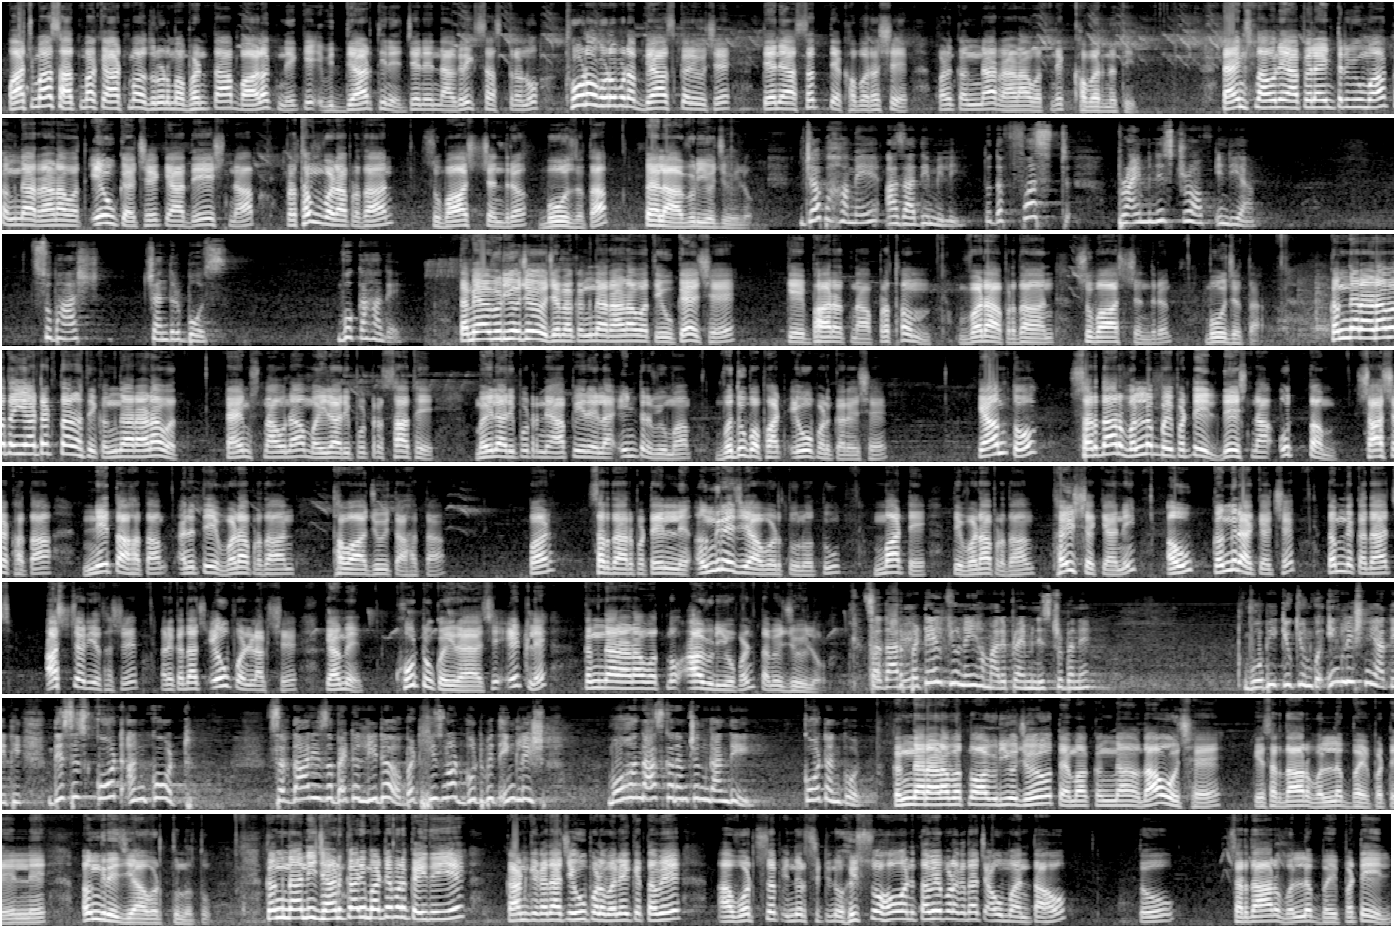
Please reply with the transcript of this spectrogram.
પાંચમા, સાતમા કે આઠમા ધોરણમાં ભણતા બાળકને કે વિદ્યાર્થીને જેને નાગરિક શાસ્ત્રનો થોડો ઘણો પણ અભ્યાસ કર્યો છે તેને આ સત્ય ખબર હશે, પણ કંગના રાણાવતને ખબર નથી. ટાઈમ્સ નાવને આપેલા ઇન્ટરવ્યૂમાં કંગના રાણાવત એવું કહે છે કે આ દેશના પ્રથમ વડાપ્રધાન સુભાષચંદ્ર બોઝ હતા. પહેલાં આ વીડિયો જોઈ લો. जब हमें आज़ादी मिली तो the first prime minister of India Subhash Chandra Bose वो कहाँ गए તમે આ વિડીયો જોયો જેમાં કંગના રાણાવત એવું કહે છે કે ભારતના પ્રથમ વડાપ્રધાન સુભાષચંદ્ર બોઝ હતા કંગના રાણાવત અહીંયા અટકતા નથી કંગના રાણાવત ટાઈમ્સ નાવના મહિલા રિપોર્ટર સાથે મહિલા રિપોર્ટરને આપી રહેલા ઇન્ટરવ્યૂમાં વધુ બફાટ એવો પણ કરે છે કે આમ તો સરદાર વલ્લભભાઈ પટેલ દેશના ઉત્તમ શાસક હતા નેતા હતા અને તે વડાપ્રધાન થવા જોઈતા હતા. પણ સરદાર પટેલને અંગ્રેજી આવડતું નહોતું માટે તે વડાપ્રધાન થઈ શક્યા નહીં. આવું કંગના કહે છે. તમને કદાચ આશ્ચર્ય થશે અને કદાચ એવું પણ લાગશે કે અમે ખોટું કહી રહ્યા છીએ એટલે કંગના રાણાવતનો આ વીડિયો પણ તમે જોઈ લો. સરદાર પટેલ ક્યુ નહીં હમારે પ્રાઇમ મિનિસ્ટર બને? वो भी क्योंकि उनको इंग्लिश नहीं आती थी this is quote unquote Sardar is a better leader but he is not good with English Mohandas Karamchand Gandhi quote unquote Kangana રાણાવતનો આ વિડીયો જોયો તેમાં કંગનાનો દાવો છે કે સરદાર વલ્લભભાઈ પટેલને અંગ્રેજી આવડતું નહોતું કંગનાની જાણકારી માટે પણ કહી દઈએ કારણ કે કદાચ એવું પણ બને કે તમે આ વોટ્સઅપ યુનિવર્સિટીનો હિસ્સો હો અને તમે પણ કદાચ આવું માનતા હો તો સરદાર વલ્લભભાઈ પટેલ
